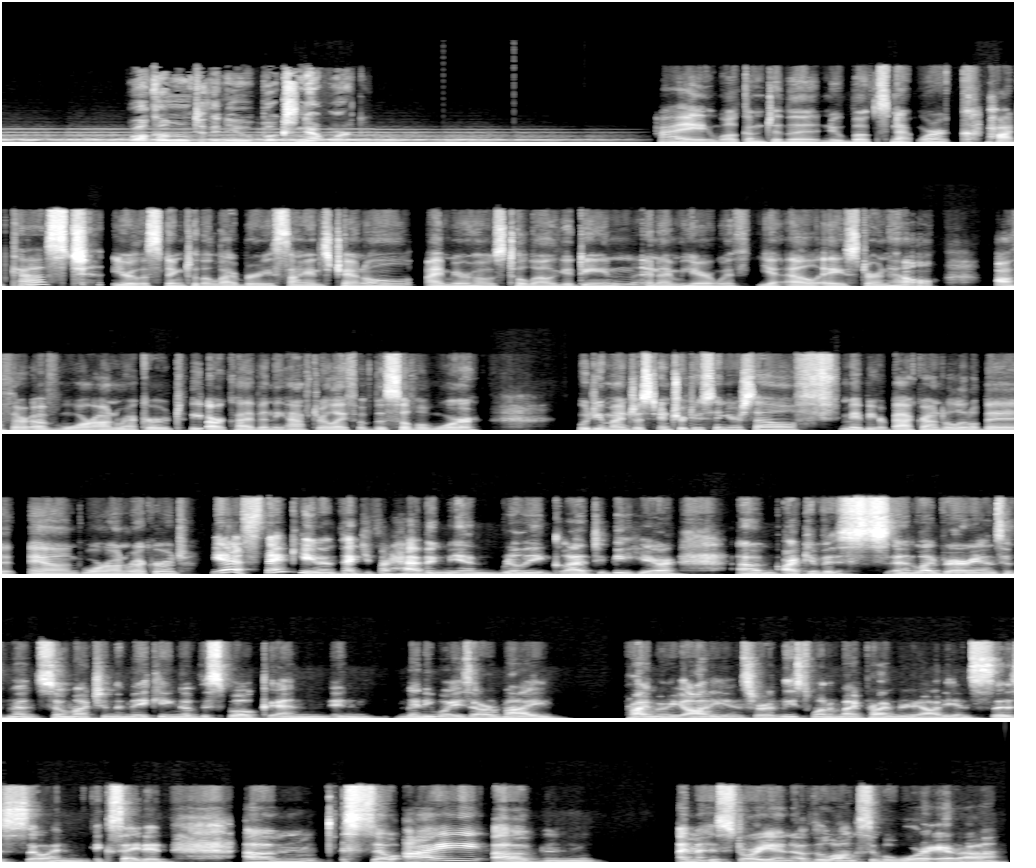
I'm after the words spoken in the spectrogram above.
Welcome to the New Books Network. Hi, welcome to the New Books Network podcast. You're listening to the Library Science Channel. I'm your host, Hallel Yadin, and I'm here with Yael A. Sternhell, author of War on Record The Archive and the Afterlife of the Civil War. Would you mind just introducing yourself, maybe your background a little bit, and War on Record? Yes, thank you. And thank you for having me. I'm really glad to be here. Um, archivists and librarians have meant so much in the making of this book, and in many ways are my primary audience, or at least one of my primary audiences. So I'm excited. Um, so I. Um, I'm a historian of the long Civil War era,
